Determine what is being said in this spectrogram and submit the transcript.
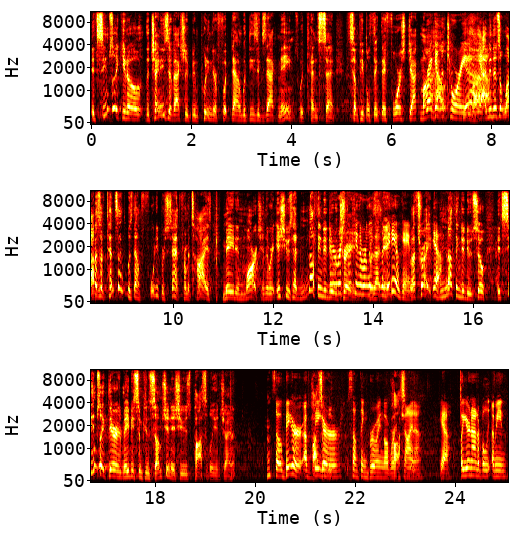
It seems like you know the Chinese have actually been putting their foot down with these exact names with Tencent. Some people think they forced Jack Ma out. Regulatory, Yeah, yeah. I mean, there's a lot of Mhm. stuff. Tencent was down 40% from its highs made in March, and there were issues had nothing to do They were with trade. restricting the releases of name. video games. That's right. Yeah. Nothing to do. So it seems like there may be some consumption issues possibly in China. So a bigger, a Possibly. bigger something brewing over Possibly. in China. Yeah, but you're not a. belie- I mean,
